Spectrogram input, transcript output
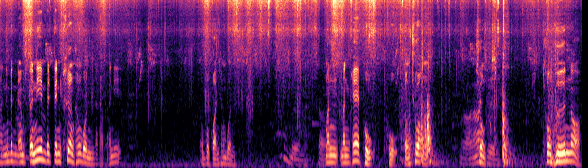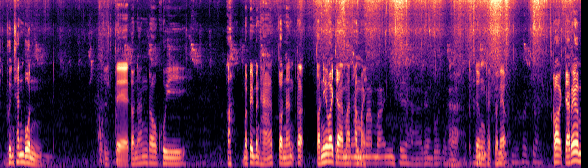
อันนี้เป็นอันนี้เป็นเป็นเครื่องข้างบนนะครับ อันนี้ อุปกรณ์ข้างบนหมื่นนะสองมันมันแค่ผุผุตรงช่วงอ๋อน่าช่วงเชิญช่วงพื้นเนาะพื้นชั้นบน แต่ตอนนั้นเราคุย อะมันเป็นปัญหาตอนนั้นก็ตอนนี้ว่าจะมาทำใหม่ มามาอินเทอร์หาเรื่องด้วยด้วยอ่าเรื่องตัวแล้ว ก็จะเริ่ม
